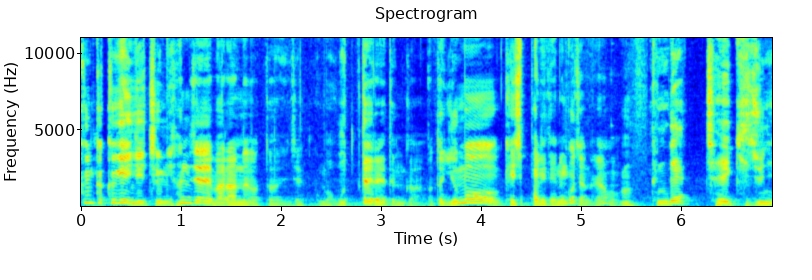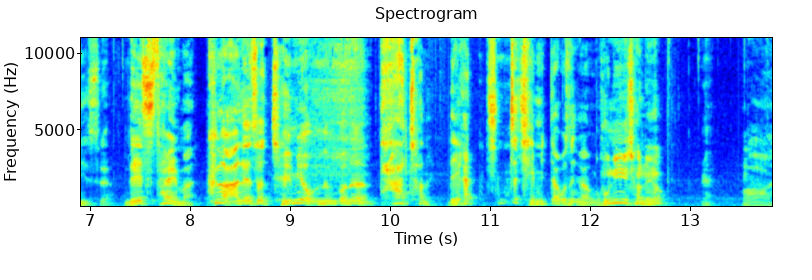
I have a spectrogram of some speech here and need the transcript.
그러니까 그게 이제 지금 현재 말하는 어떤 이제 뭐 웃대라든가 어떤 유머 게시판이 되는 거잖아요. 음. 근데 제 기준이 있어요. 내 스타일만. 그 안에서 재미없는 거는 다 쳐내. 내가 진짜 재밌다고 생각한 거. 본인이 쳐내요? 네. 아,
